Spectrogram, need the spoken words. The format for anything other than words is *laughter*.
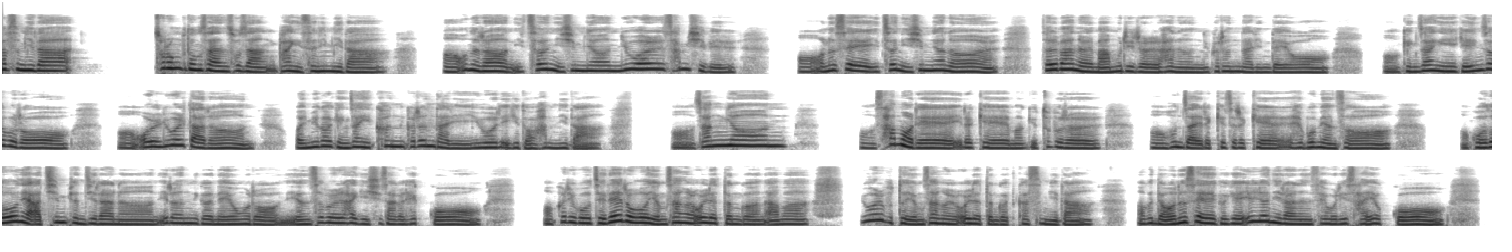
반갑습니다. 초롱부동산 소장 방희선입니다. 어, 오늘은 2020년 6월 30일 어, 느새 2020년을 절반을 마무리를 하는 그런 날인데요. 어, 굉장히 개인적으로 어, 올 6월 달은 의미가 굉장히 큰 그런 달이 6월이기도 합니다. 어, 작년 3월에 이렇게 막 유튜브를 혼자 이렇게 저렇게 해보면서 어, 고도원의 아침 편지라는 이런 그 내용으로 연습을 하기 시작을 했고 어, 그리고 제대로 영상을 올렸던 건 아마 6월부터 영상을 올렸던 것 같습니다. 어, 근데 어느새 그게 1년이라는 세월이 쌓였고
